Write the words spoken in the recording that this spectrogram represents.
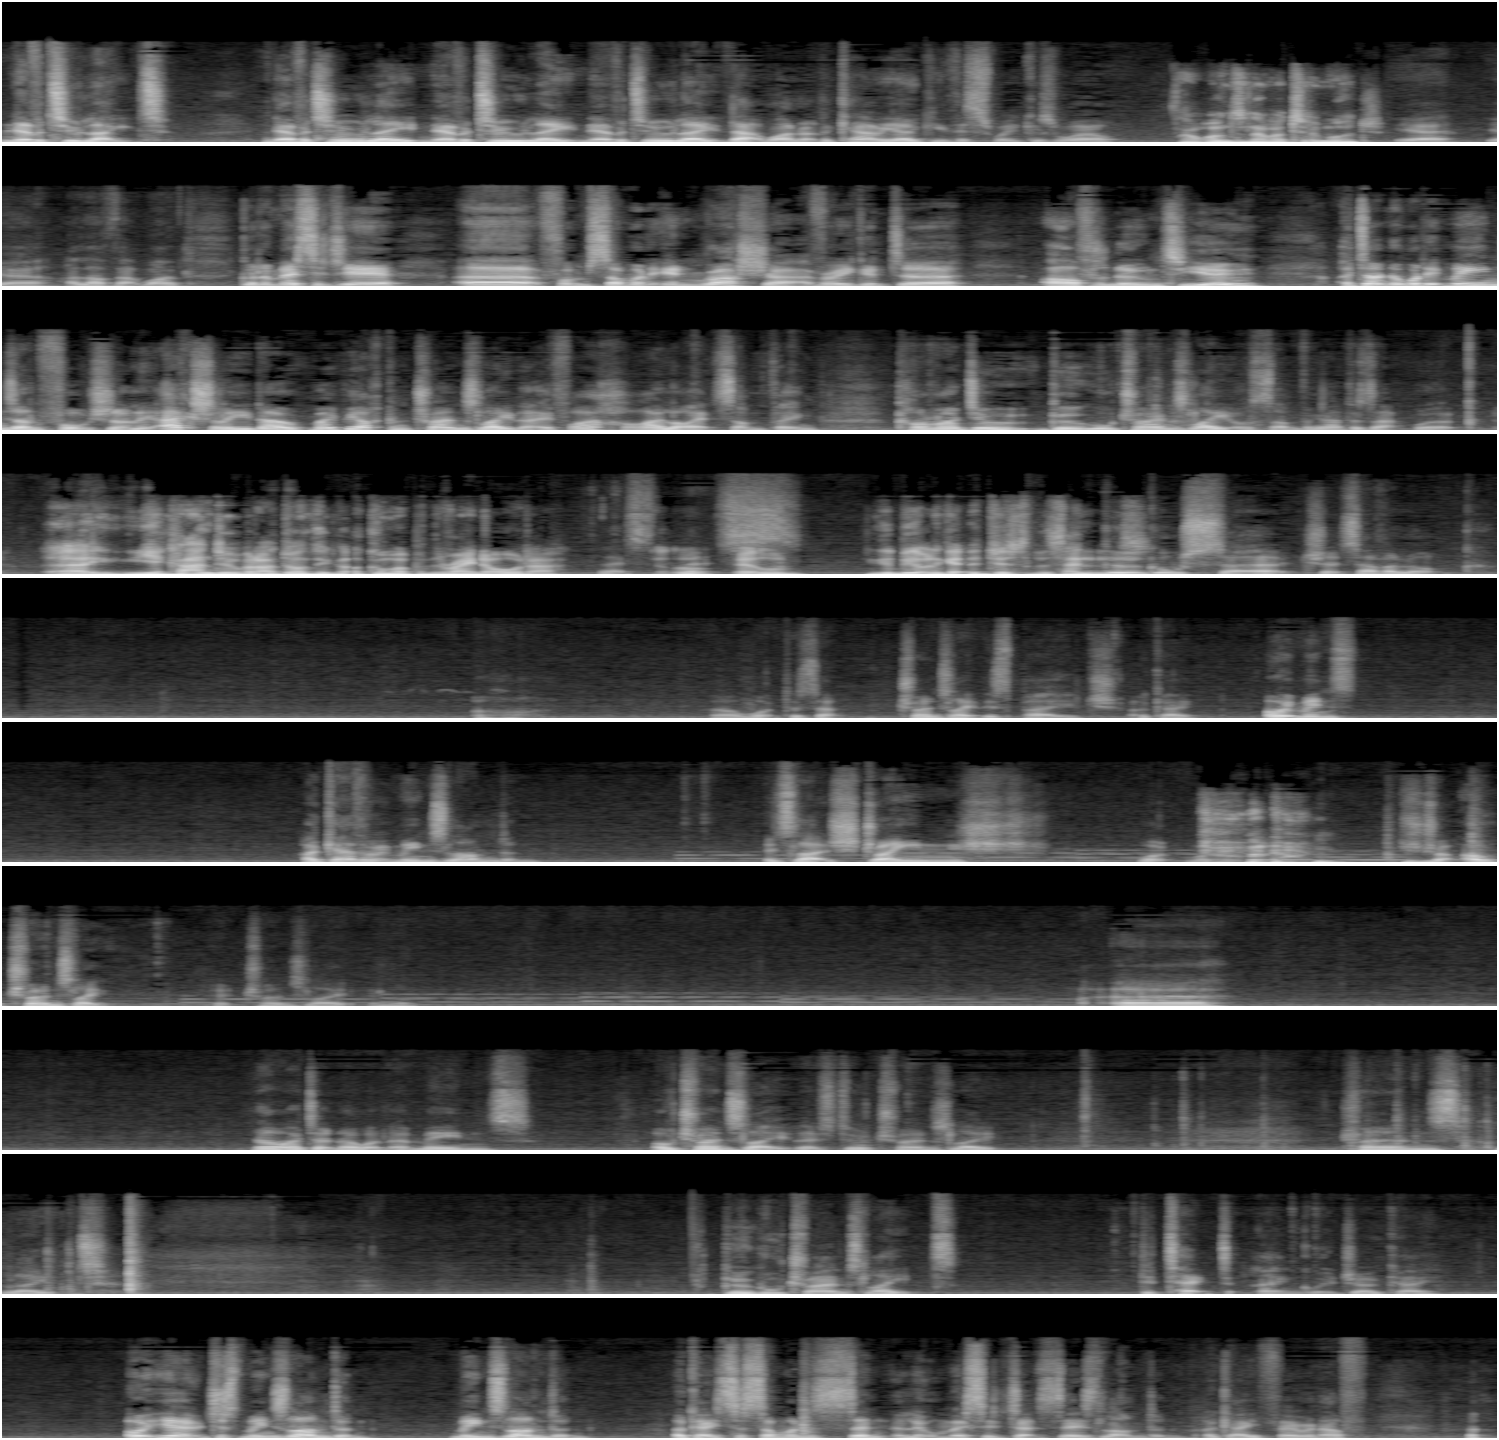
Never Too Late. Never Too Late, Never Too Late, Never Too Late. That one at the karaoke this week as well. That one's never too much. Yeah, yeah, I love that one. Got a message here uh, from someone in Russia. A very good uh, afternoon to you. I don't know what it means, unfortunately. Actually, no, maybe I can translate that. If I highlight something, can I do Google Translate or something? How does that work? Uh, you can do, but I don't think it'll come up in the right order. Let's, it'll, let's it'll, you'll be able to get the gist of the sentence. Google search. Let's have a look. Oh, uh, what does that translate this page? Okay. Oh, it means. I gather it means London. It's like strange what? what Stra- oh, translate. Uh, translate. Hang on. Uh. No, I don't know what that means. Oh, translate. Let's do a translate. Translate. Google Translate. Detect language. Okay. Oh yeah, it just means London. Means London. Okay, so someone sent a little message that says London. Okay, fair enough.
